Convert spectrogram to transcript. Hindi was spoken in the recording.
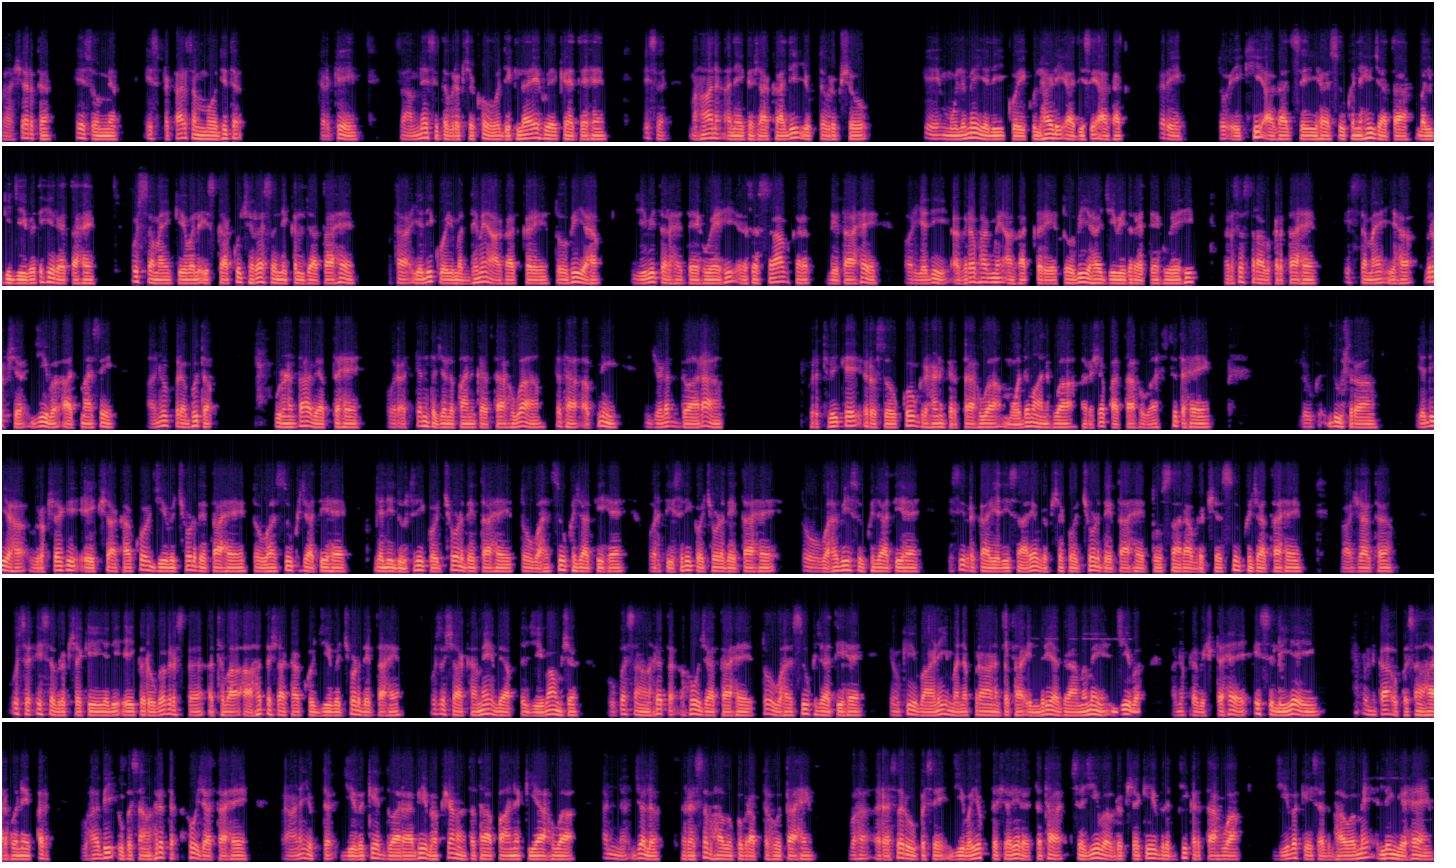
भाष्यर्थ, हे सौम्य, इस प्रकार संबोधित करके सामने स्थित वृक्ष को दिखलाए हुए कहते हैं। इस महान अनेक शाखादि युक्त वृक्षों के मूल में यदि कोई कुल्हाड़ी आदि से आघात करे तो एक ही आघात से यह सूख नहीं जाता, बल्कि जीवित ही रहता है। उस समय केवल इसका कुछ रस निकल जाता है, तथा यदि कोई मध्य में आघात करे तो भी यह जीवित रहते हुए ही रसस्राव कर देता है, और यदि अग्रभाग में आघात करे तो भी यह जीवित रहते हुए ही रसस्राव करता है। इस समय यह वृक्ष जीव आत्मा से अनुप्रभुत पूर्णता व्याप्त है, और अत्यंत जलपान करता हुआ तथा अपनी जड़ द्वारा पृथ्वी के रसों को ग्रहण करता हुआ, मोदमान हुआ, हर्ष पाता हुआ स्थित है। श्लोक दूसरा, यदि यह वृक्ष की एक शाखा को जीव छोड़ देता है तो वह सूख जाती है। यदि दूसरी को छोड़ देता है तो वह सूख जाती है। और तीसरी को छोड़ देता है तो वह भी सूख जाती है। इसी प्रकार यदि सारे वृक्ष को छोड़ देता है तो सारा वृक्ष सूख जाता है। भाषार्थ उस, इस वृक्ष की यदि एक रोगग्रस्त अथवा आहत शाखा को जीव छोड़ देता है, उस शाखा में व्याप्त जीवांश उपसंहृत हो जाता है तो वह सूख जाती है, क्योंकि वाणी, मन, प्राण तथा इंद्रिय ग्राम में जीव अनुप्रविष्ट है, इसलिए उनका उपसंहार होने पर वह भी उपसंहृत हो जाता है। प्राणयुक्त जीव के द्वारा भी भक्षण तथा पान किया हुआ अन्न, जल रस भाव को प्राप्त होता है। वह रस रूप से जीवयुक्त शरीर तथा सजीव वृक्ष की वृद्धि करता हुआ जीव के सद्भाव में लिंग है।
